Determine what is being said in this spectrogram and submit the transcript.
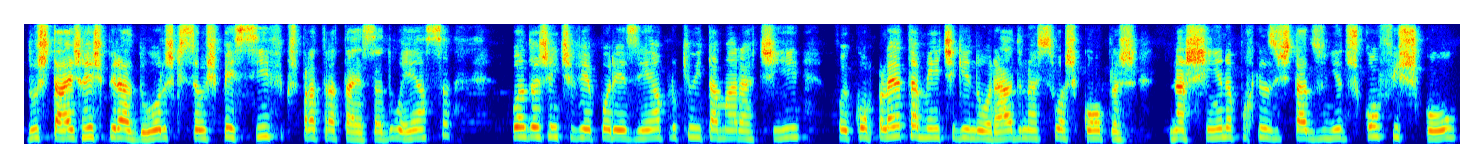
dos tais respiradores que são específicos para tratar essa doença. Quando a gente vê, por exemplo, que o Itamaraty foi completamente ignorado nas suas compras na China, porque os Estados Unidos confiscou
